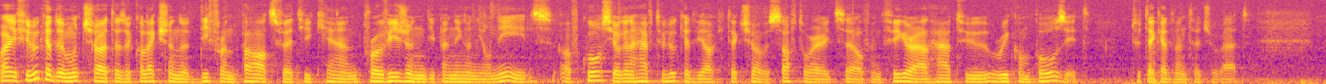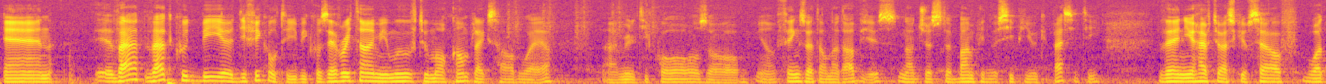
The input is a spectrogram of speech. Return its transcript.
Well, if you look at the Moonshot as a collection of different parts that you can provision depending on your needs, of course you're going to have to look at the architecture of the software itself and figure out how to recompose it to take advantage of that. And uh, that, that could be a difficulty because every time you move to more complex hardware, uh, multi-cores or you know, things that are not obvious, not just a bump in the CPU capacity, then you have to ask yourself, what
